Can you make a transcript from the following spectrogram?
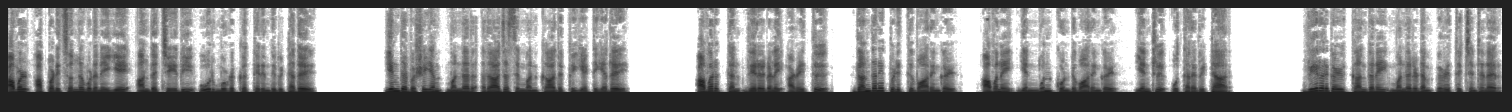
அவள் அப்படி சொன்னவுடனேயே அந்தச் செய்தி ஊர் முழுக்க தெரிந்துவிட்டது. இந்த விஷயம் மன்னர் ராஜசிம்மன் காதுக்கு எட்டியது. அவர் தன் வீரர்களை அழைத்து கந்தனை பிடித்து வாருங்கள் அவனை என் முன் கொண்டு வாருங்கள் என்று உத்தரவிட்டார். வீரர்கள் கந்தனை மன்னரிடம் இழுத்துச் சென்றனர்.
